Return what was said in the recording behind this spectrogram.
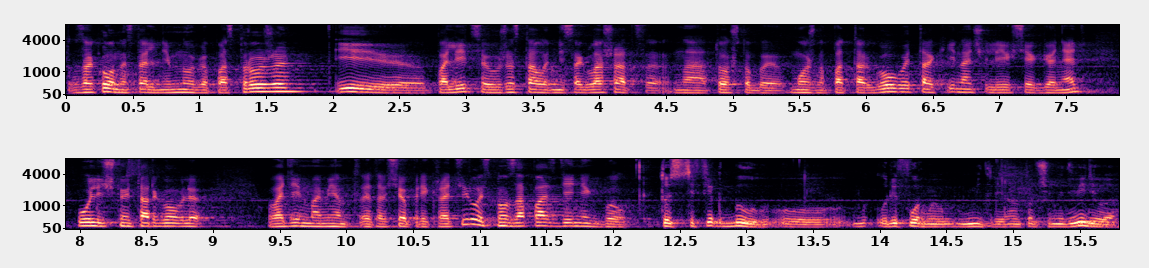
Законы стали немного построже, и полиция уже стала не соглашаться на то, чтобы можно подторговывать так, и начали их всех гонять, уличную торговлю. В один момент это все прекратилось, но запас денег был. То есть эффект был у, реформы Дмитрия Анатольевича Медведева?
